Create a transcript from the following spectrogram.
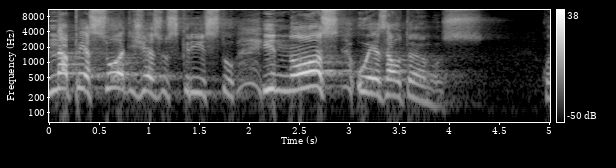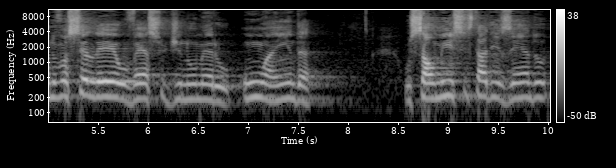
na pessoa de Jesus Cristo, e nós o exaltamos. Quando você lê o verso de número 1 ainda, o salmista está dizendo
